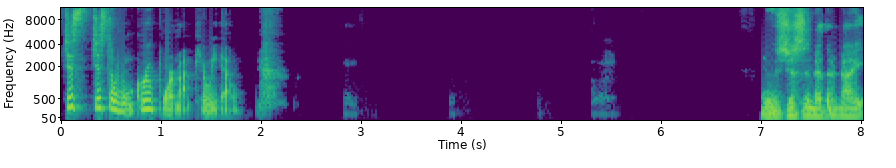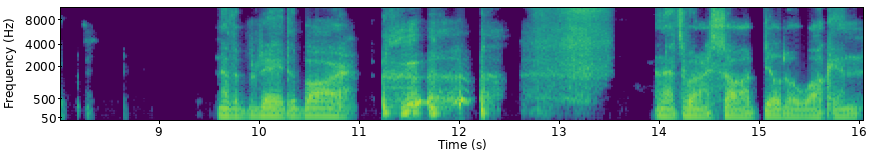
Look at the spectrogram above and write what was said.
just, just a group warm up. Here we go. It was just another night, another day at the bar. and that's when I saw Dildo walk in.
